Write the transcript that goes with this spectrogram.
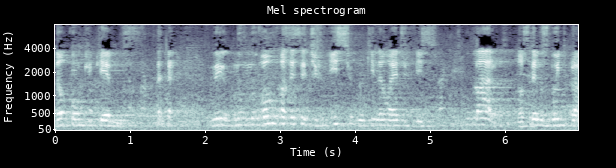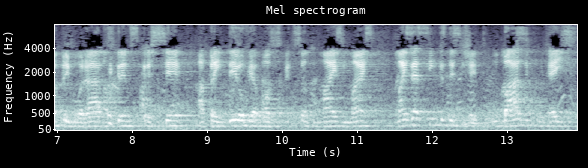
Não compliquemos. não, não vamos fazer ser difícil o que não é difícil. Claro, nós temos muito para aprimorar, nós queremos crescer, aprender, ouvir a voz do Espírito Santo mais e mais, mas é simples desse jeito. O básico é isso,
